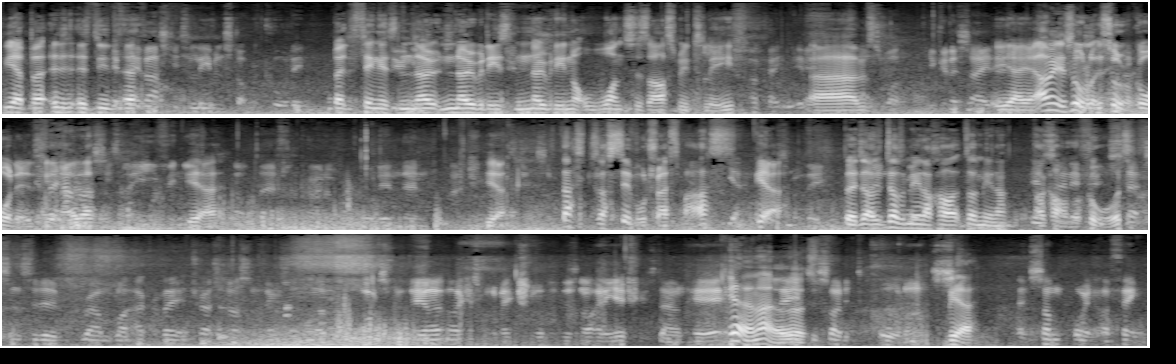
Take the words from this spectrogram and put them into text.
Yeah, but it, it, If uh, they've asked you to leave and stop recording, but the thing is, no, nobody's nobody not once has asked me to leave. okay. If Um, that's what you're going to say. Then. Yeah, yeah. I mean, it's all it's all recorded. If You know, have that's, asked you to leave and you're yeah. not there for kind of recording, then actually yeah, that's that's civil trespass. Yeah, yeah. But it doesn't, doesn't mean I can't. Doesn't mean I, I can't record. Steps into the realm of like aggravated trespass and things like that. Ultimately, I, I just want to make sure that there's not any issues down here. Yeah, no, They decided to call us. Yeah, At some point, I think.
